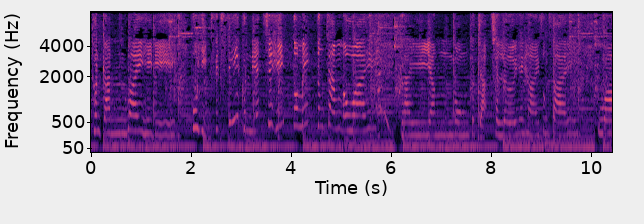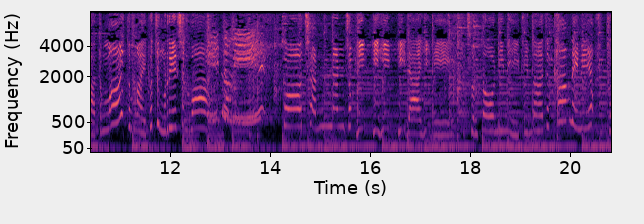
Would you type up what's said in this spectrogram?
ทบทวนกันไว้ให้ดี ผู้หญิงเซ็กซี่คนเนี้ยชื่อฮิโตมิต้องจำเอาไว้ ใครยังงงก็จะเฉลยให้หายสงสัย ว่าทำไมทำไมเขาจึงเรียกฉันว่าฮิโตมิก็ฉันนั้นชอบฮิฮิฮิฮิดาฮิดี ส่วนโตนี่มีที่มาจากข้างในเนี้ย ใจ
